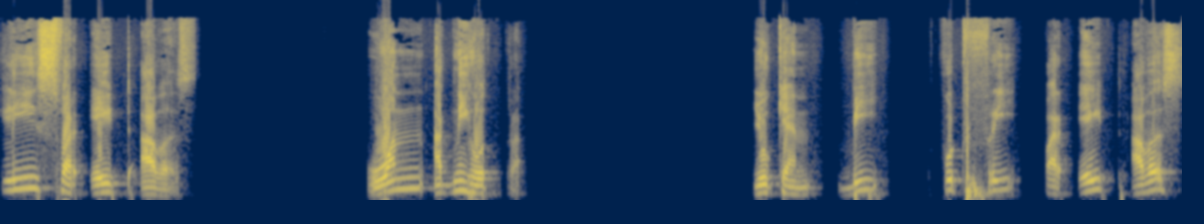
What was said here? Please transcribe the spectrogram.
least for 8 hours. One Agnihotra. You can be foot free for 8 hours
